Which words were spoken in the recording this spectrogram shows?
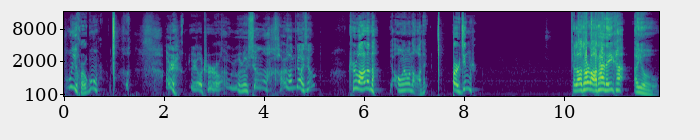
不一会儿功夫，喝，哎呀，这要吃了。我说行啊，还是咱们家行。吃完了呢，摇晃摇脑袋，倍儿精神。这老头老太太一看，哎呦，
